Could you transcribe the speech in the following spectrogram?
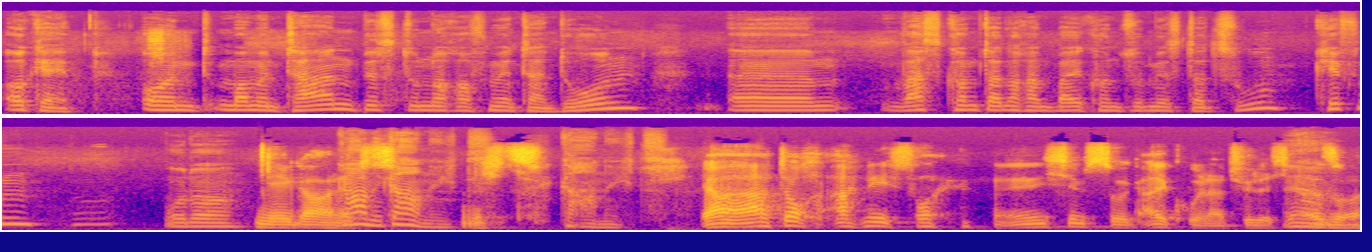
Okay. Und momentan bist du noch auf Methadon. Ähm, was kommt da noch an Beikonsum jetzt dazu? Kiffen? Oder? Nee, gar nichts. Gar, gar nichts. nichts. Gar nichts. Ja, ach, doch. Ach nee, sorry. Ich nehme es zurück. Alkohol natürlich. Ja. Also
